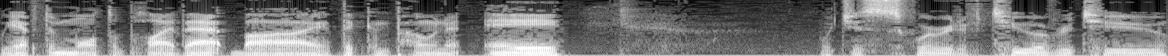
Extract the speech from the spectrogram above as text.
we have to multiply that by the component a, which is square root of 2 over 2,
